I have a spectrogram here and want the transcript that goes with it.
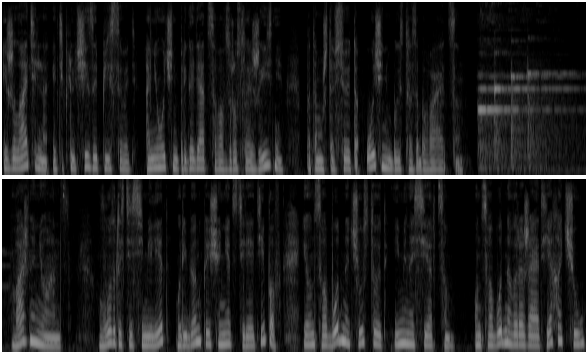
И желательно эти ключи записывать. Они очень пригодятся во взрослой жизни, потому что все это очень быстро забывается. Важный нюанс. В возрасте 7 лет у ребенка еще нет стереотипов, и он свободно чувствует именно сердцем. Он свободно выражает «я хочу»,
